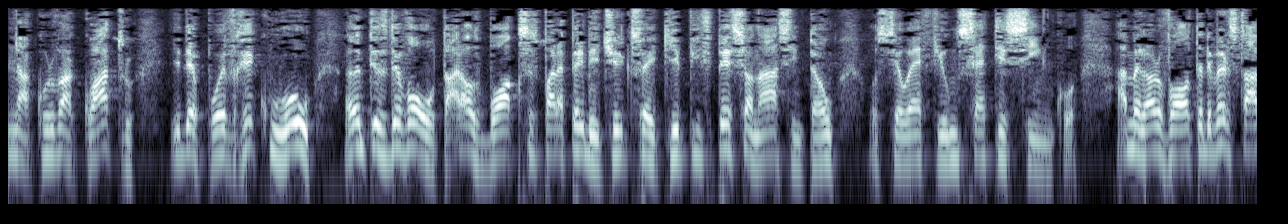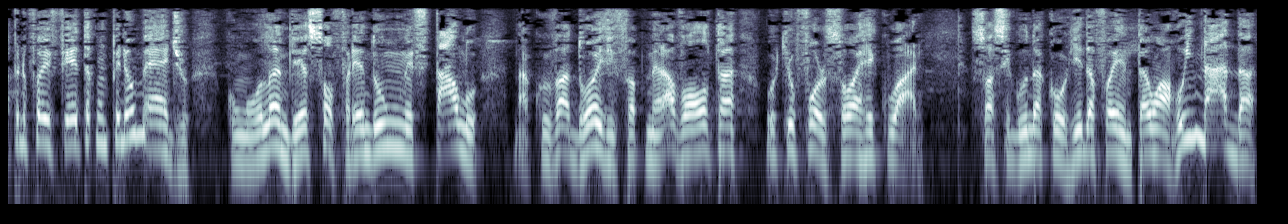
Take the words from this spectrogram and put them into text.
na curva 4 e depois recuou antes de voltar aos boxes para permitir que sua equipe inspecionasse então o seu F175. A melhor volta de Verstappen foi feita com pneu médio, com o holandês sofrendo um estalo na curva 2 em sua primeira volta, o que o forçou a recuar. Sua segunda corrida foi então arruinada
